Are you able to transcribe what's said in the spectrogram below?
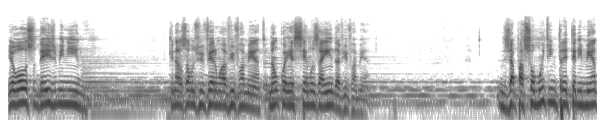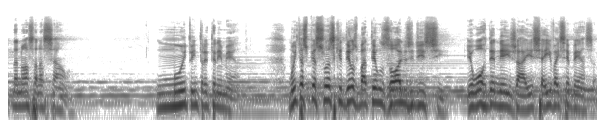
Eu ouço desde menino que nós vamos viver um avivamento. Não conhecemos ainda avivamento. Já passou muito entretenimento na nossa nação. Muito entretenimento. Muitas pessoas que Deus bateu os olhos e disse: Eu ordenei já, esse aí vai ser bênção.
